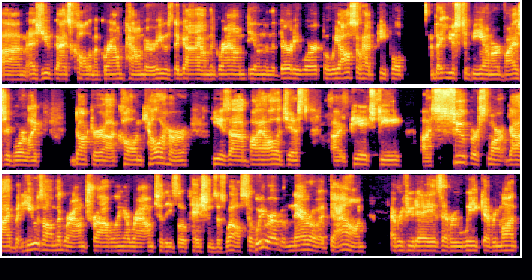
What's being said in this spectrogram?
um, as you guys called him, a ground pounder. He was the guy on the ground dealing in the dirty work. But we also had people that used to be on our advisory board, like Dr. Uh, Colm Kelleher. He's a biologist, a PhD, a super smart guy, but he was on the ground traveling around to these locations as well. So we were able to narrow it down every few days, every week, every month,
